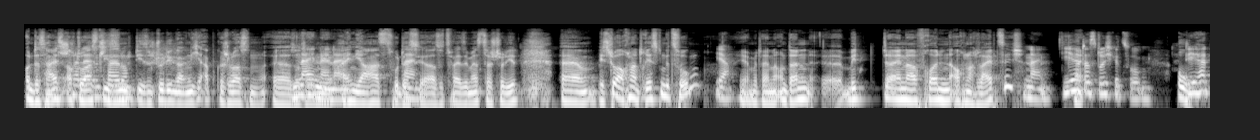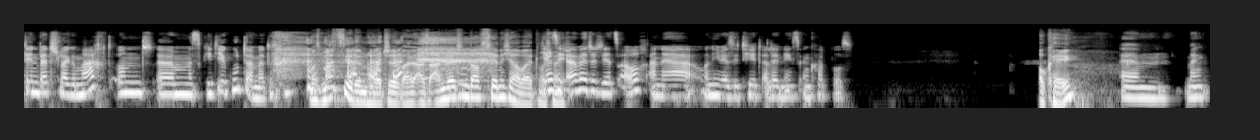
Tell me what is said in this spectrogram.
und das heißt auch, du hast diesen, diesen Studiengang nicht abgeschlossen. Äh, nein, nein, nein. Ein Jahr hast du das Nein. ja, also zwei Semester studiert. Ähm, bist du auch nach Dresden gezogen? Ja. Ja, mit deiner, und dann äh, mit deiner Freundin auch nach Leipzig? Nein, die Nein. hat das durchgezogen. Oh. Die hat den Bachelor gemacht und ähm, es geht ihr gut damit. Was macht sie denn heute? Weil als Anwältin darfst du ja nicht arbeiten ja, sie arbeitet jetzt auch an der Universität, allerdings in Cottbus. okay. Ähm, man,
